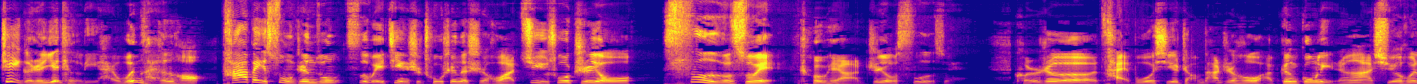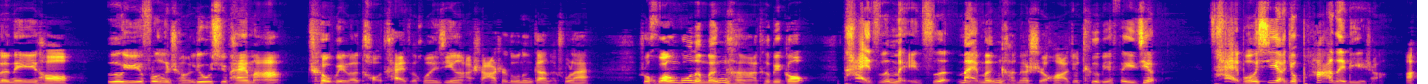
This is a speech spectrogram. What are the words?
这个人也挺厉害，文采很好。他被宋真宗赐为进士出身的时候啊，据说只有四岁。各位啊，只有四岁。可是这蔡伯熙长大之后啊，跟宫里人啊学会了那一套阿谀奉承、溜须拍马。这为了讨太子欢心啊，啥事都能干得出来。说皇宫的门槛啊特别高，太子每一次迈门槛的时候啊就特别费劲儿。蔡伯熙啊就趴在地上啊，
